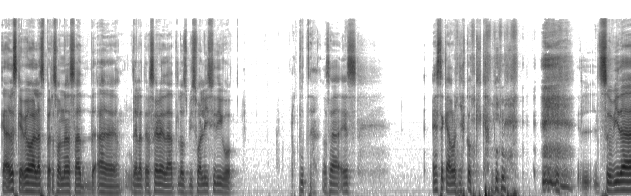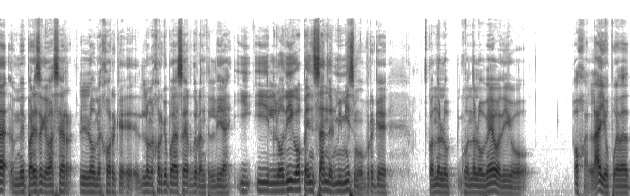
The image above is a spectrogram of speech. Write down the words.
cada vez que veo a las personas de la tercera edad, los visualizo y digo, puta, o sea, es este cabrón ya con que camine. Su vida me parece que va a ser lo mejor que, lo mejor que puede hacer durante el día. Y, lo digo pensando en mí mismo, porque cuando lo, cuando lo veo digo, ojalá yo pueda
